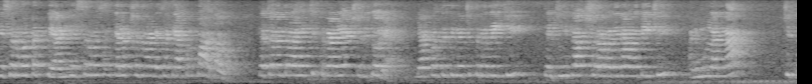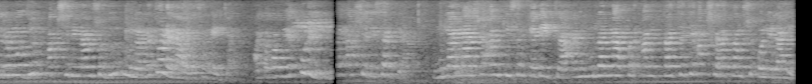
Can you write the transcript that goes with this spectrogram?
हे सर्व टप्पे आणि हे सर्व संख्या लक्षात राहण्यासाठी आपण पाहत आहोत. त्याच्यानंतर आहे चित्र आणि अक्षरी दोऱ्या या पद्धतीने चित्र द्यायची त्याची एका अक्षरामध्ये नावं द्यायची आणि मुलांना चित्र मोजून अक्षरी नाव शोधून मुलांना जोड्या लावायला सांगायच्या. आता पाहूया पुढील. अक्षरी संख्या. मुलांना अशा अंकी संख्या द्यायच्या आणि मुलांना आपण अंकाचं जे अक्षरात नाव शिकवलेलं आहे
